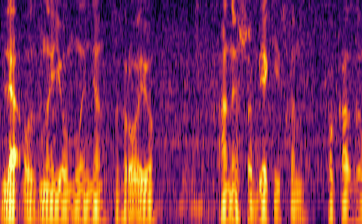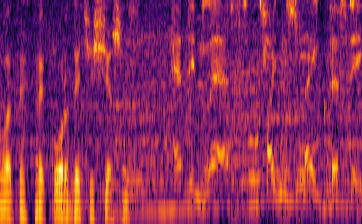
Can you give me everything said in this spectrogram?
для ознайомлення з грою, а не щоб якісь там показувати рекорди чи ще щось. Left, tightens late 50.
